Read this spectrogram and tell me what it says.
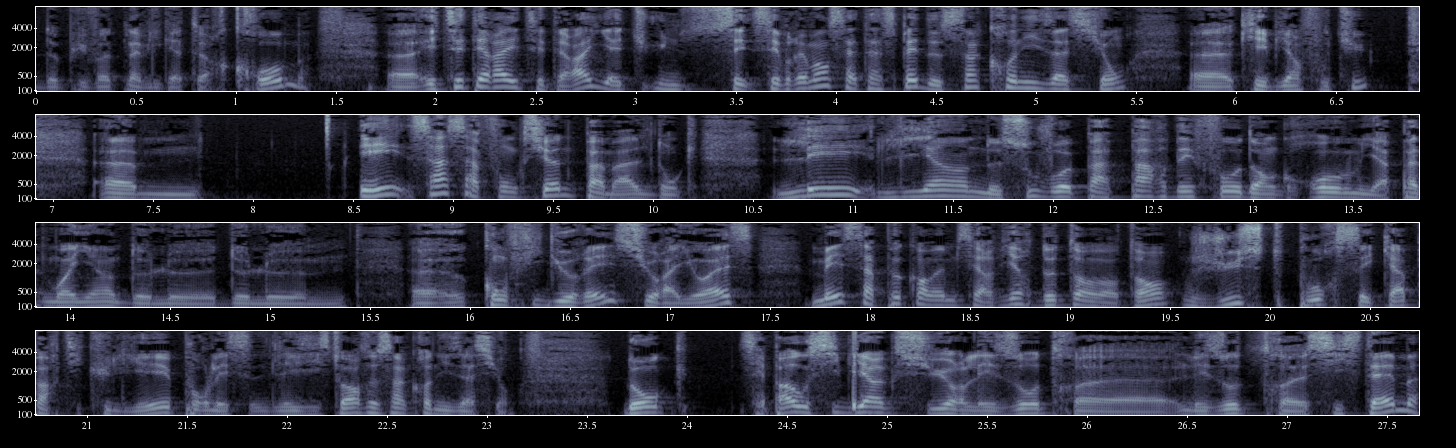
depuis votre navigateur Chrome, etc., etc. Il y a une, c'est vraiment cet aspect de synchronisation qui est bien foutu. Et ça, ça fonctionne pas mal. Donc, les liens ne s'ouvrent pas par défaut dans Chrome. Il n'y a pas de moyen de le, euh, configurer sur iOS, mais ça peut quand même servir de temps en temps, juste pour ces cas particuliers, pour les, histoires de synchronisation. Donc, c'est pas aussi bien que sur les autres euh, les autres systèmes,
